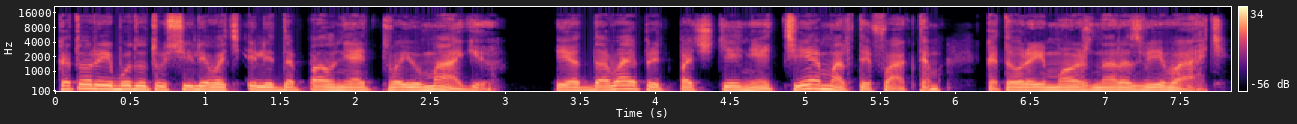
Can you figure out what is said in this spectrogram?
которые будут усиливать или дополнять твою магию. И отдавай предпочтение тем артефактам, которые можно развивать.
